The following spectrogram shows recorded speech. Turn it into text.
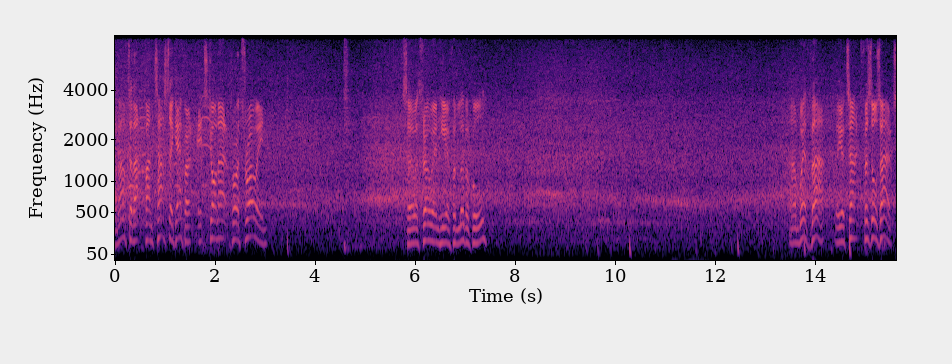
And after that fantastic effort, it's gone out for a throw-in. So a throw in here for Liverpool. And with that, the attack fizzles out.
